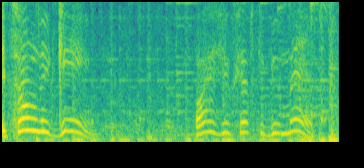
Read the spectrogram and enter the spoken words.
It's only a game. Why you have to be mad?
